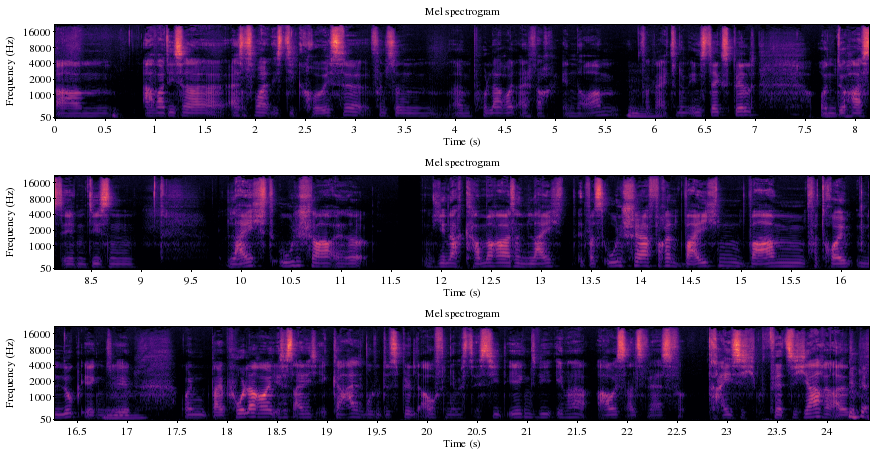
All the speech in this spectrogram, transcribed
ähm, aber dieser, erstens mal ist die Größe von so einem ähm, Polaroid einfach enorm im Mhm. Vergleich zu einem Instax-Bild. Und du hast eben diesen leicht unscharf, äh, je nach Kamera, so einen leicht etwas unschärferen, weichen, warmen, verträumten Look irgendwie. Mhm. Und bei Polaroid ist es eigentlich egal, wo du das Bild aufnimmst. Es sieht irgendwie immer aus, als wäre es 30, 40 Jahre alt. Ja.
